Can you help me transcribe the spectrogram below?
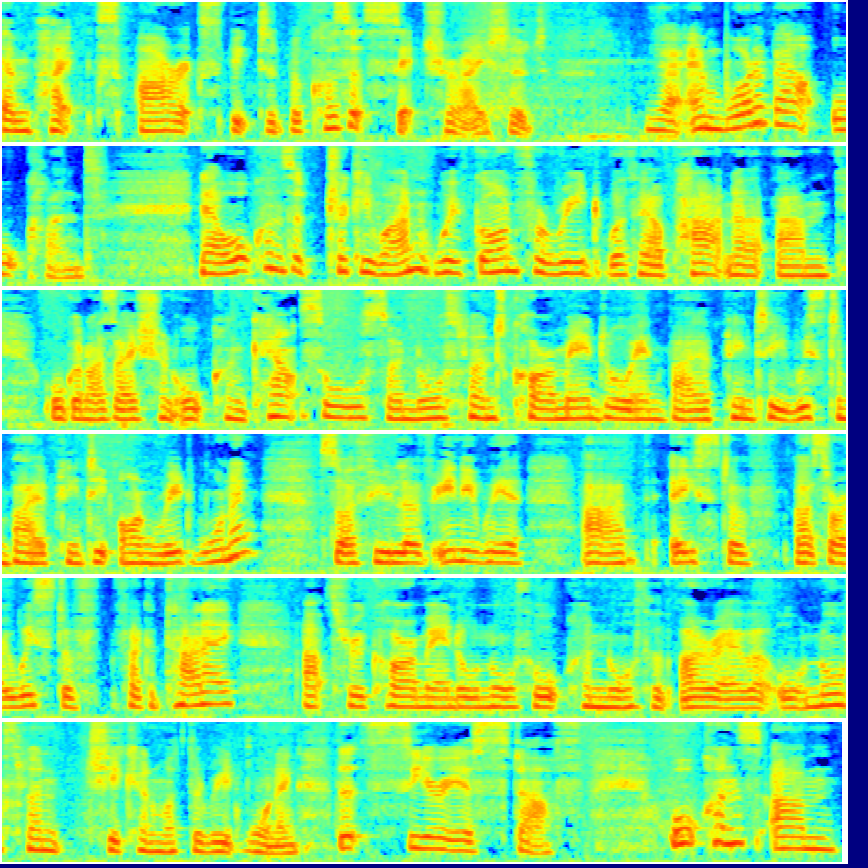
impacts are expected because it's saturated. Yeah, and what about Auckland? Now, Auckland's a tricky one. We've gone for red with our partner um, organisation, Auckland Council, also Northland, Coromandel, and Bay of Plenty, Western Bay of Plenty, on red warning. So if you live anywhere uh, east of, uh, sorry, west of Whakatane, up through Coromandel, North Auckland, north of Orewa, or Northland, check in with the red warning. That's serious stuff. Auckland's. Um,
